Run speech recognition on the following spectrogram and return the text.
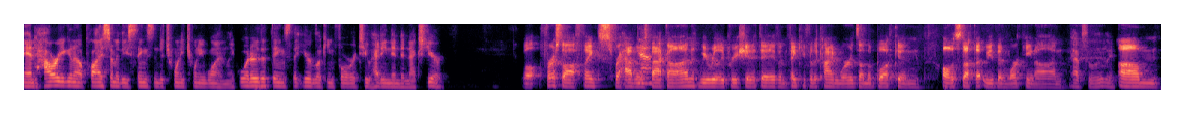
and how are you going to apply some of these things into 2021 like what are the things that you're looking forward to heading into next year Well, first off, thanks for having yeah. us back on. We really appreciate it, Dave, and thank you for the kind words on the book and all the stuff that we've been working on. Absolutely. Um,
